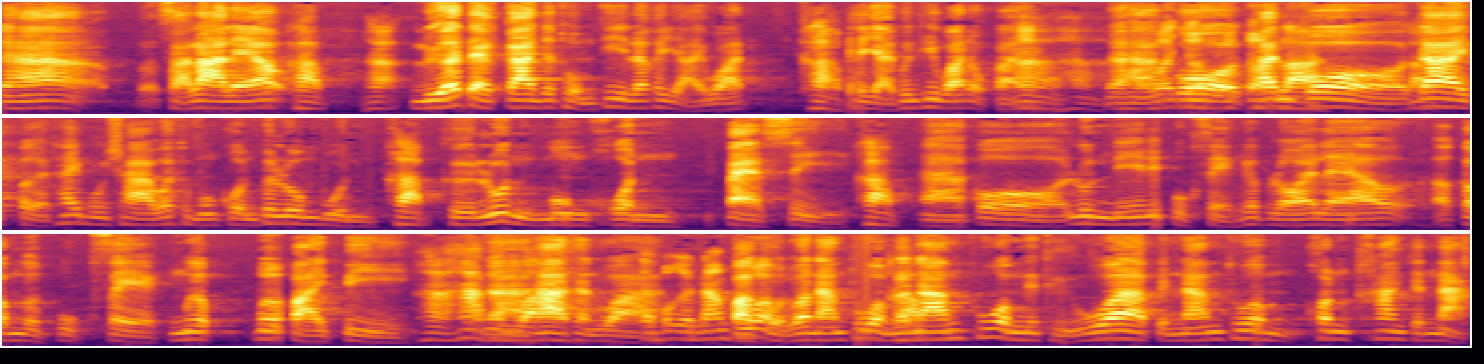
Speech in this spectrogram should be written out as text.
นะฮะศาลาแล้ว ครับฮะ เหลือแต่การจะถมที่และขยายวัด ครับขยายพื้นที่วัดออกไปอ่าฮะนะฮะเอาไว้ก็จอดรถจอดท่านลาก็ครับได้เปิดให้บูชาวัตถุมงคลเพื่อร่วมบุญครับคือรุ่นมงคล 84ครับอ่าก็รุ่นนี้ได้ปลูกเสกเรียบร้อยแล้วเอ่อกำหนดปลูกเสกเมื่อเมื่อปลายปีห้าห้าะธันวาห้าธันวาแต่บังเอิญน้ำท่วมปรากฏว่าน้ำท่วมครับ แล้วน้ำท่วมเนี่ยถือว่าเป็นน้ำท่วมค่อนข้างจะหนัก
